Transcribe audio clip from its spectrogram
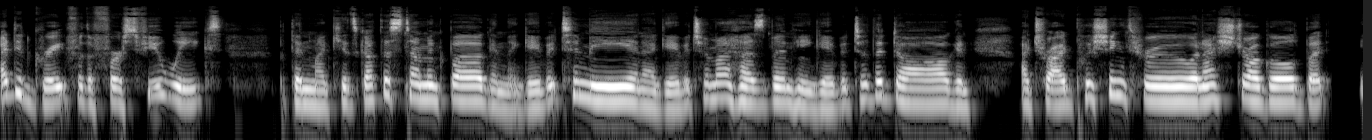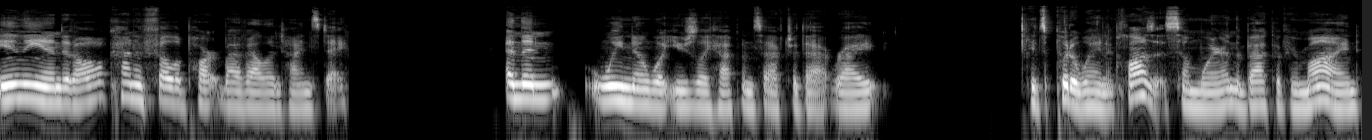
I did great for the first few weeks, but then my kids got the stomach bug and they gave it to me and I gave it to my husband. He gave it to the dog and I tried pushing through and I struggled, but in the end, it all kind of fell apart by Valentine's Day. And then we know what usually happens after that, right? It's put away in a closet somewhere in the back of your mind,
